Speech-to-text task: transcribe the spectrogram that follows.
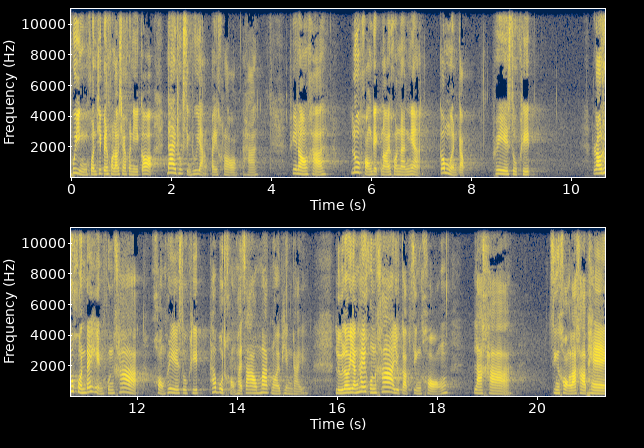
ผู้หญิงคนที่เป็นคนรับใช้คนนี้ก็ได้ทุกสิ่งทุกอย่างไปครองนะคะ พี่น้องคะรูปของเด็กน้อยคนนั้นเนี่ยก็เหมือนกับพระเยซูคริสต์เราทุกคนได้เห็นคุณค่าของพระเยซูคริสต์พระบุตรของพระเจ้ามากน้อยเพียงใด หรือเรายังให้คุณค่าอยู่กับสิ่งของราคา สิ่งของราคาแพง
